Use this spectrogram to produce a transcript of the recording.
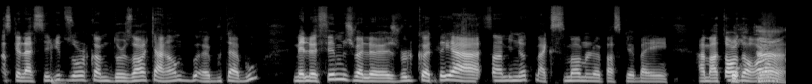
parce que la série dure comme 2h40 euh, bout à bout. Mais le film, je, vais le, je veux le coter à 100 minutes maximum là, parce que, ben, amateur d'horreur.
